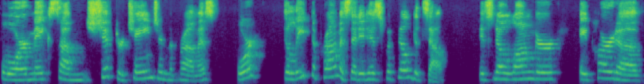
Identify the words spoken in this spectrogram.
or make some shift or change in the promise or delete the promise that it has fulfilled itself. It's no longer a part of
